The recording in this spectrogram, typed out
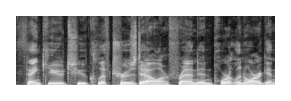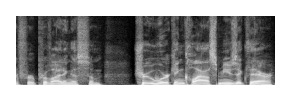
thank you to Cliff Truesdell, our friend in Portland, Oregon, for providing us some true working class music there.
